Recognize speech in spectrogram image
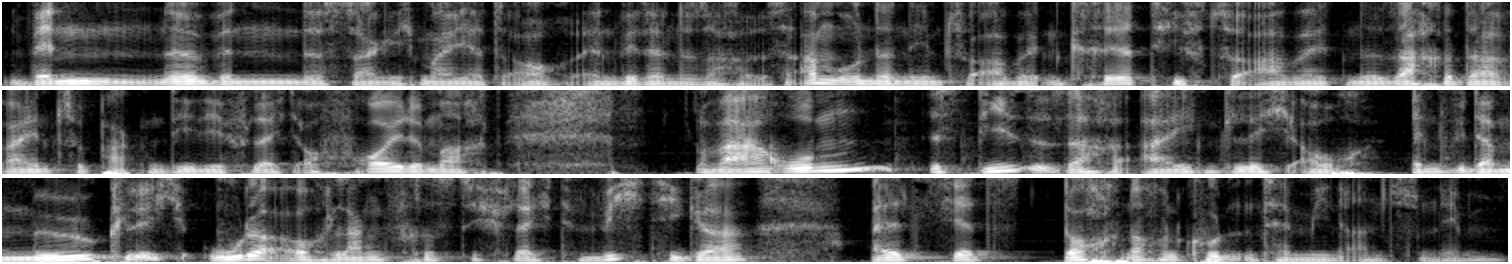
wenn, ne, wenn das, sage ich mal, jetzt auch entweder eine Sache ist, am Unternehmen zu arbeiten, kreativ zu arbeiten, eine Sache da reinzupacken, die dir vielleicht auch Freude macht. Warum ist diese Sache eigentlich auch entweder möglich oder auch langfristig vielleicht wichtiger, als jetzt doch noch einen Kundentermin anzunehmen?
